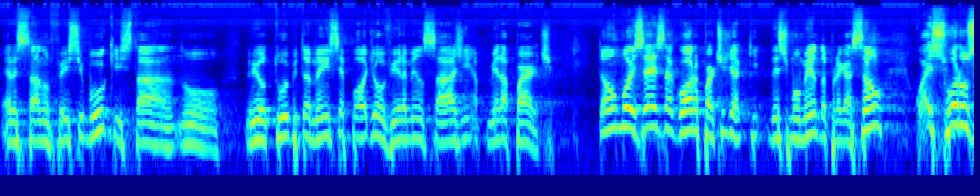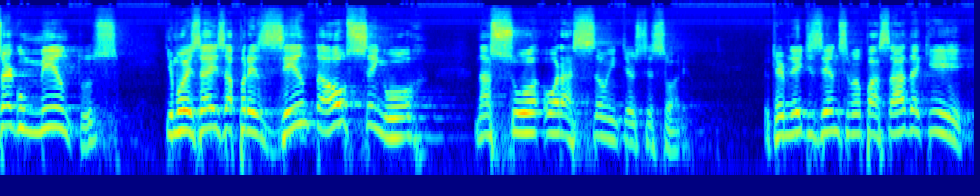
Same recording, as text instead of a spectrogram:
ela está no Facebook, está no, no YouTube também, você pode ouvir a mensagem, a primeira parte. Então, Moisés, agora, a partir de aqui, desse momento da pregação, quais foram os argumentos que Moisés apresenta ao Senhor na sua oração intercessória. Eu terminei dizendo semana passada que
